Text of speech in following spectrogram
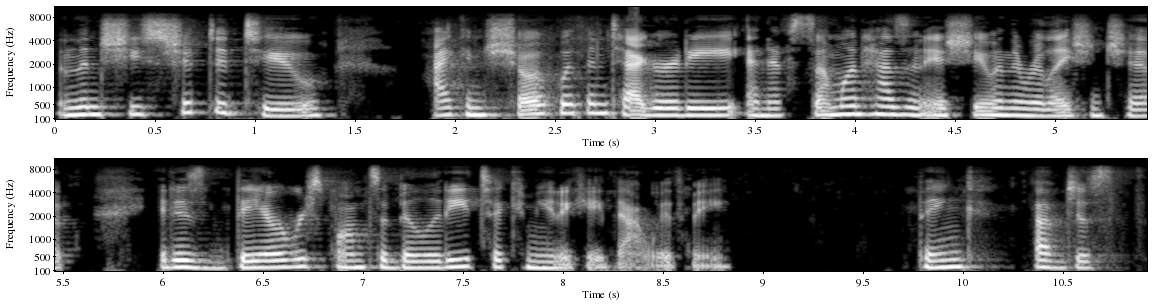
And then she's shifted to, I can show up with integrity. And if someone has an issue in the relationship, it is their responsibility to communicate that with me. Think of just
